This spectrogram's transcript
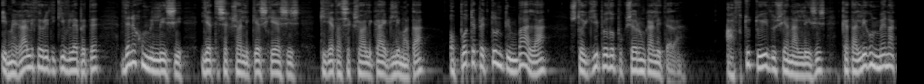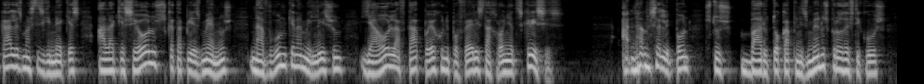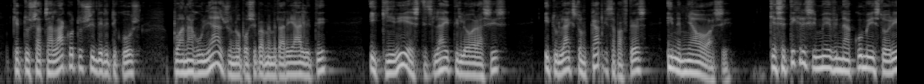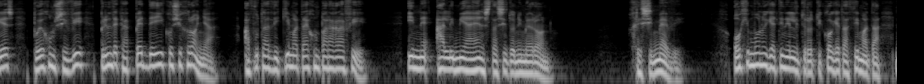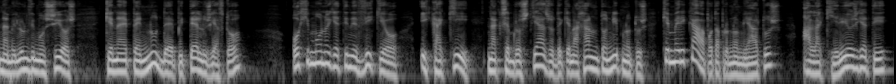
Οι μεγάλοι θεωρητικοί βλέπετε δεν έχουν μιλήσει για τις σεξουαλικές σχέσεις και για τα σεξουαλικά εγκλήματα, οπότε πετούν την μπάλα στο γήπεδο που ξέρουν καλύτερα. Αυτού του είδους οι αναλύσεις καταλήγουν με ένα κάλεσμα στις γυναίκες αλλά και σε όλους τους καταπιεσμένους να βγουν και να μιλήσουν για όλα αυτά που έχουν υποφέρει στα χρόνια της κρίσης. Ανάμεσα λοιπόν στους μπαρουτοκαπνισμένους προοδευτικούς και τους ατσαλάκωτους συντηρητικούς που αναγουλιάζουν όπως είπαμε με τα reality, οι κυρίες της live τηλεόρασης ή τουλάχιστον κάποιες από αυτές είναι μια όαση. Και σε τι χρησιμεύει να ακούμε ιστορίες που έχουν συμβεί πριν 15-20 χρόνια, αφού τα δικήματα έχουν παραγραφεί. Είναι άλλη μια ένσταση των ημερών. Χρησιμεύει όχι μόνο γιατί είναι λυτρωτικό για τα θύματα να μιλούν δημοσίως και να επενούνται επιτέλους γι' αυτό, όχι μόνο γιατί είναι δίκαιο οι κακοί να ξεμπροστιάζονται και να χάνουν τον ύπνο τους και μερικά από τα προνόμια τους, αλλά κυρίως γιατί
